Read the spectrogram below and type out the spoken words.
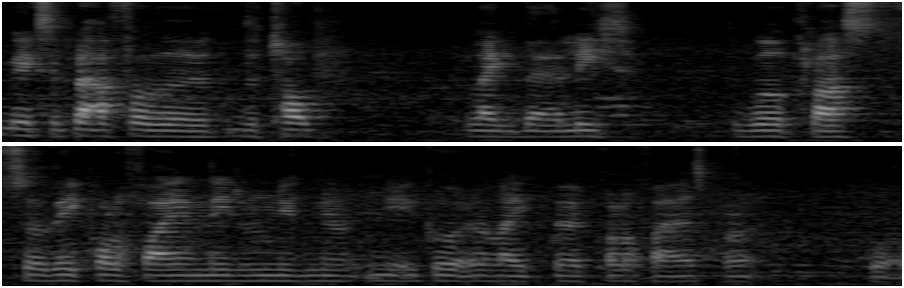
makes it better for the the top, like the elite, the world class, so they qualify and they don't need, need to go to like the qualifiers for it. But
